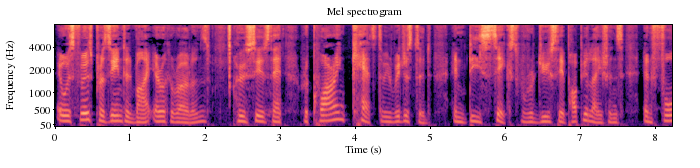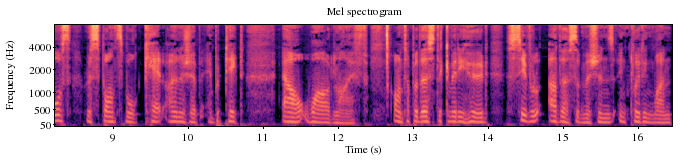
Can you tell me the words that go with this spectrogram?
It was first presented by Erica Rowlands, who says that requiring cats to be registered and de-sexed will reduce their populations, enforce responsible cat ownership, and protect our wildlife. On top of this, the committee heard several other submissions, including one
